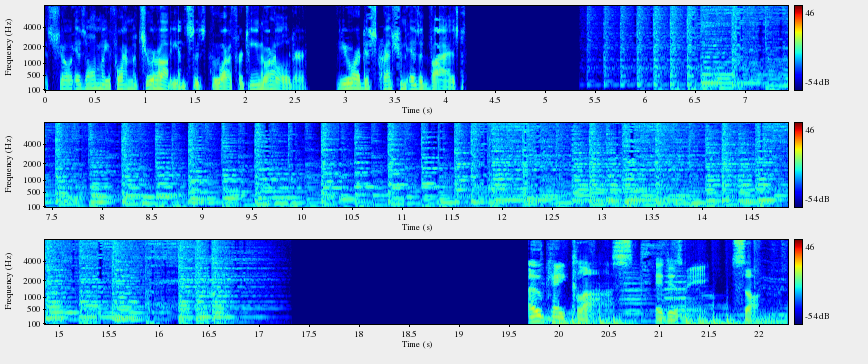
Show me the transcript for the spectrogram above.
This show is only for mature audiences who are 13 or older. Viewer discretion is advised. Okay class, it is me, Son.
